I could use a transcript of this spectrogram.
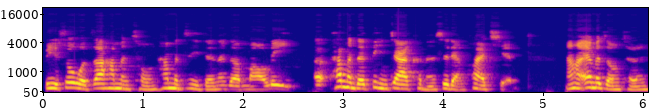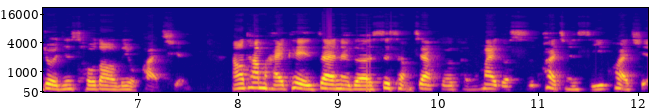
比如说我知道他们从他们自己的那个毛利。呃，他们的定价可能是两块钱，然后 Amazon 可能就已经抽到了六块钱，然后他们还可以在那个市场价格可能卖个十块钱、十一块钱，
